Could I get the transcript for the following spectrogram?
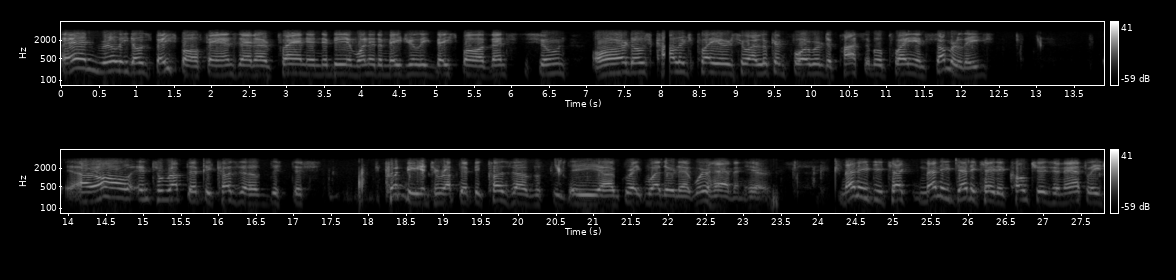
and really those baseball fans that are planning to be in one of the Major League Baseball events soon, or those college players who are looking forward to possible play in summer leagues, are all interrupted because of this, this could be interrupted because of the uh, great weather that we're having here. Many detect, many dedicated coaches and athletes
